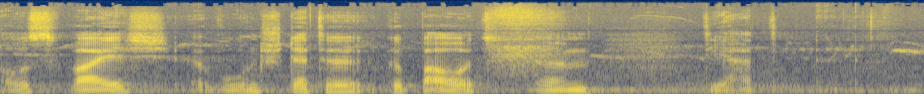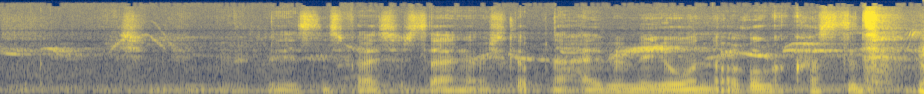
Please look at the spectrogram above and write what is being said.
Ausweichwohnstätte gebaut. Ähm, die hat, ich will jetzt nichts Falsches sagen, aber ich glaube eine halbe Million Euro gekostet.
